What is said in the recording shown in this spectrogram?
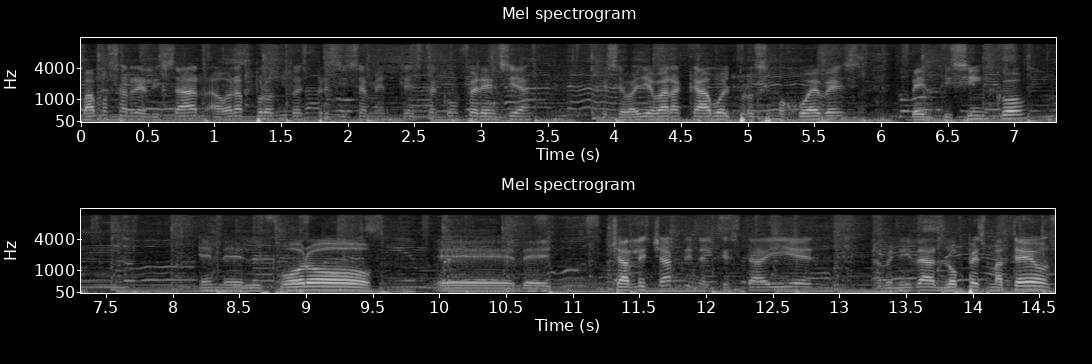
vamos a realizar ahora pronto es precisamente esta conferencia que se va a llevar a cabo el próximo jueves 25 en el foro eh, de Charlie Chaplin, el que está ahí en Avenida López Mateos.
